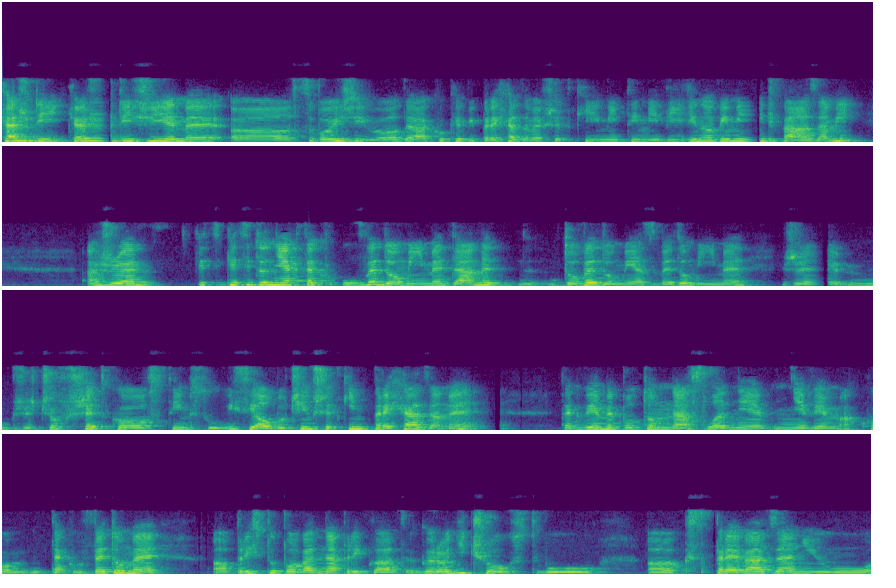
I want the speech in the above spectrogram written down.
každý, každý žijeme uh, svoj život a ako keby prechádzame všetkými tými vývinovými fázami. A že keď, keď si to nejak tak uvedomíme, dáme do vedomia, zvedomíme, že, že čo všetko s tým súvisí alebo čím všetkým prechádzame, tak vieme potom následne, neviem, ako tak vedome uh, pristupovať napríklad k rodičovstvu, Eh, k sprevádzaniu eh,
